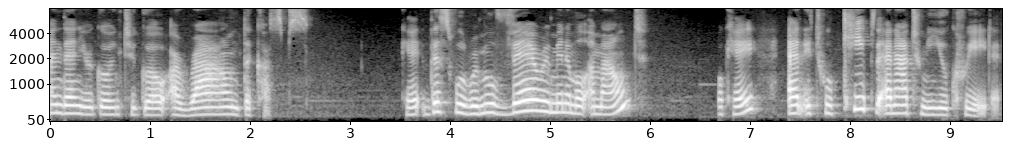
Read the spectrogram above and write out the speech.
and then you're going to go around the cusps okay this will remove very minimal amount okay and it will keep the anatomy you created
